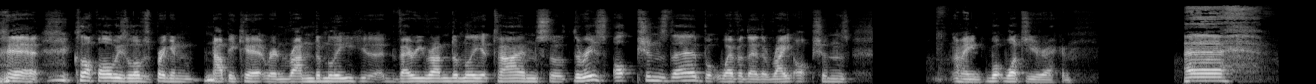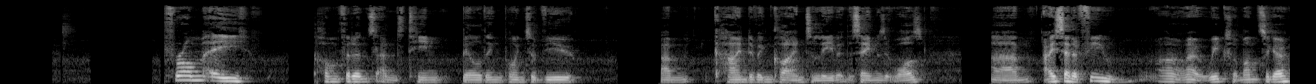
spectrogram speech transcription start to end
yeah, Klopp always loves bringing Naby Keita in randomly, uh, very randomly at times. So there is options there, but whether they're the right options, I mean, what what do you reckon? Uh, from a confidence and team building point of view, I'm kind of inclined to leave it the same as it was. Um, I said a few, I don't know, weeks or months ago,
